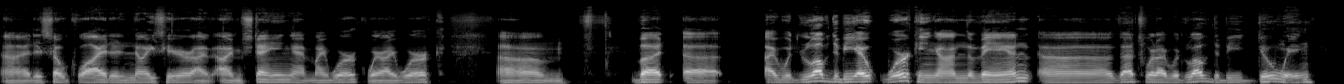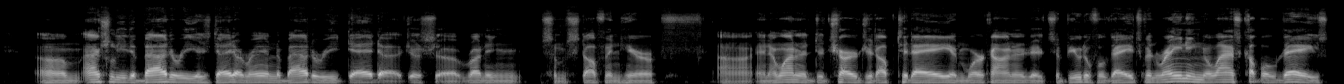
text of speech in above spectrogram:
Uh, it is so quiet and nice here. I, am staying at my work where I work. Um, but uh, I would love to be out working on the van. Uh, that's what I would love to be doing. Um, actually, the battery is dead. I ran the battery dead, uh, just uh, running some stuff in here. Uh, and I wanted to charge it up today and work on it. It's a beautiful day. It's been raining the last couple of days,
